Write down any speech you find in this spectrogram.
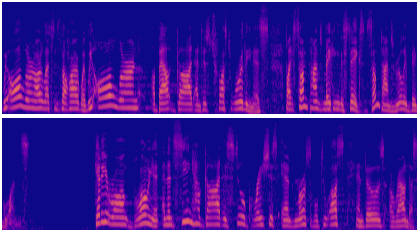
We all learn our lessons the hard way. We all learn about God and his trustworthiness by sometimes making mistakes, sometimes really big ones getting it wrong, blowing it, and then seeing how God is still gracious and merciful to us and those around us.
